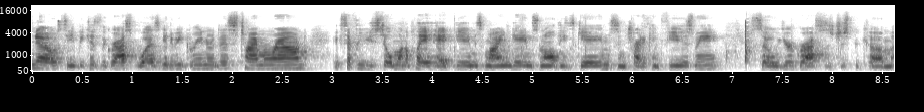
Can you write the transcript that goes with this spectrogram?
no, see, because the grass was going to be greener this time around, except for you still want to play head games, mind games, and all these games and try to confuse me. So your grass has just become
